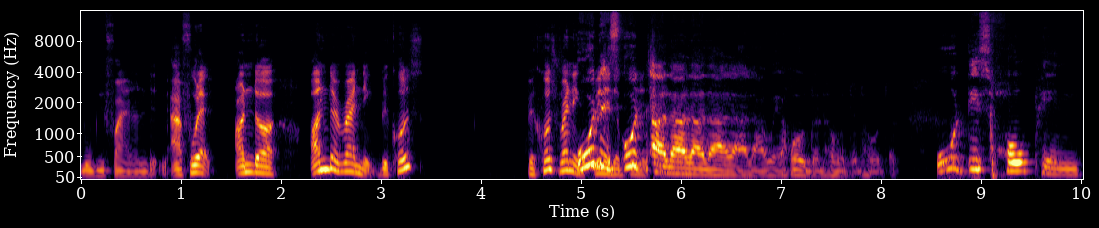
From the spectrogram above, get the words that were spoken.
will be fine. Under I feel like under under Rangnick because because Rangnick all this, all, la, la, la, la, la, la, wait, hold on, hold on, hold on. All this hoping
